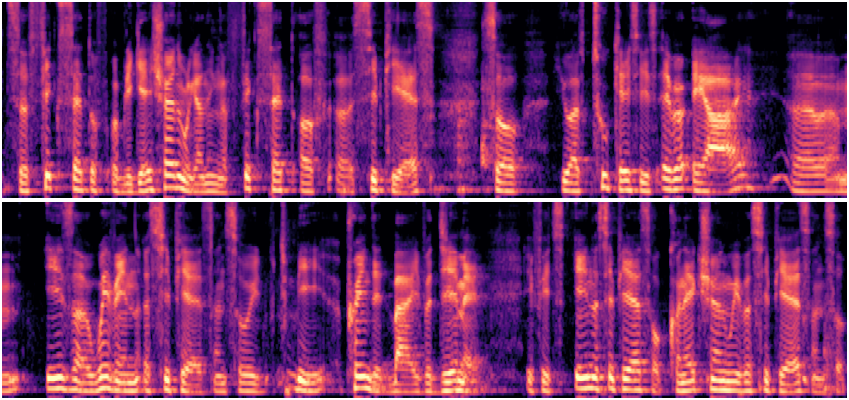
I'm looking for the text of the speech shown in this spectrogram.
it's a fixed set of obligations regarding a fixed set of CPS. So you have two cases, either AI um, is uh, within a CPS, and so it would be printed by the DMA if it's in a CPS or connection with a CPS, and so.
